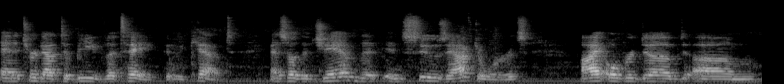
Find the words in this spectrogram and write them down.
and it turned out to be the take that we kept. And so the jam that ensues afterwards, I overdubbed um,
